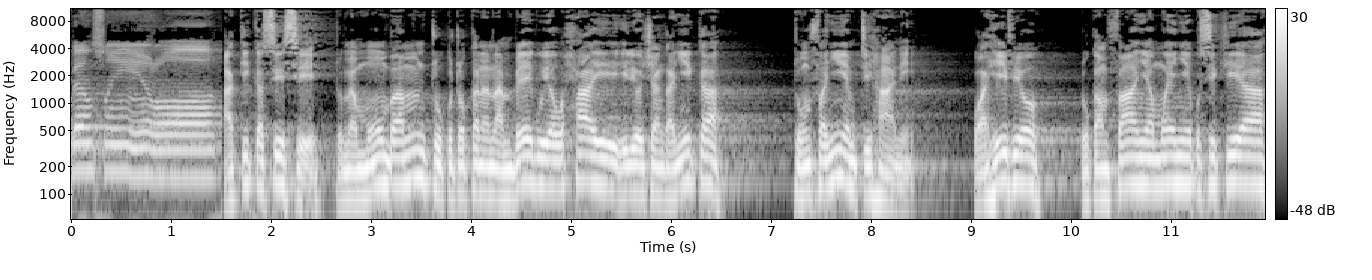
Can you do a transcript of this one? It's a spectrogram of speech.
basira Hakika sisi tumemuumba mtu kutokana na mbegu ya uhai iliyochanganyika tumfanyie mtihani. Kwa hivyo tukamfanya mwenye kusikia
